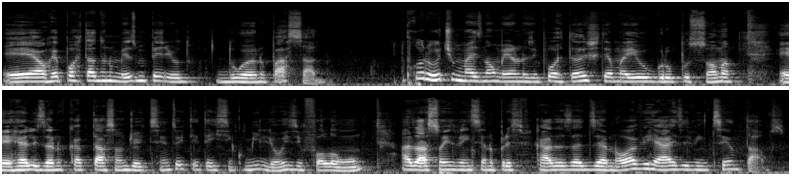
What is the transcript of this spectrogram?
é, ao reportado no mesmo período do ano passado. Por último, mas não menos importante, temos aí o Grupo Soma é, realizando captação de 885 milhões em follow-on. As ações vêm sendo precificadas a R$ 19,20.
